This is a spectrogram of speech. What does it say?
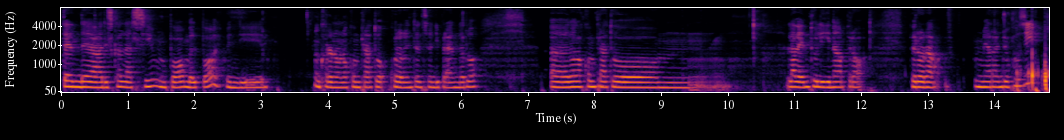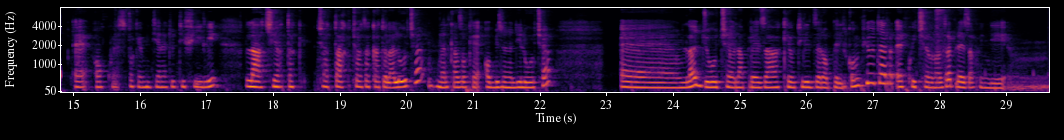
tende a riscaldarsi un po', un bel po', quindi ancora non ho comprato, quello ho intenzione di prenderlo. Eh, non ho comprato mh, mm, la ventolina, però per ora mi arrangio così e ho questo che mi tiene tutti i fili. Là ci, attac ci, attac ci ho attaccato la luce, nel caso che ho bisogno di luce. E laggiù c'è la presa che utilizzerò per il computer e qui c'è un'altra presa, quindi um,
